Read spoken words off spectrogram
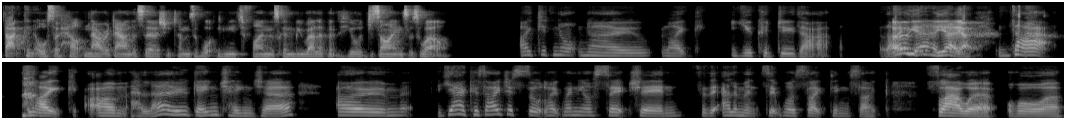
that can also help narrow down the search in terms of what you need to find that's going to be relevant to your designs as well. I did not know like you could do that. Oh, like, oh yeah yeah yeah. that like um hello game changer. Um yeah because i just thought like when you're searching for the elements it was like things like flower or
